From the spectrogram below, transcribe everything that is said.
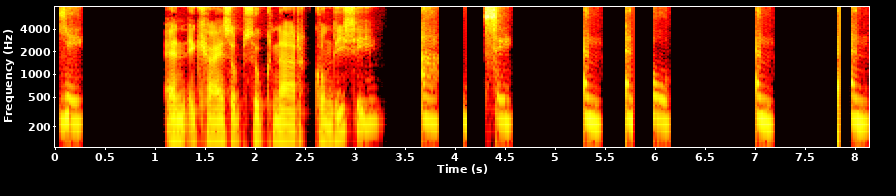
J. En ik ga eens op zoek naar conditie. C. N. N. O. N. N.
